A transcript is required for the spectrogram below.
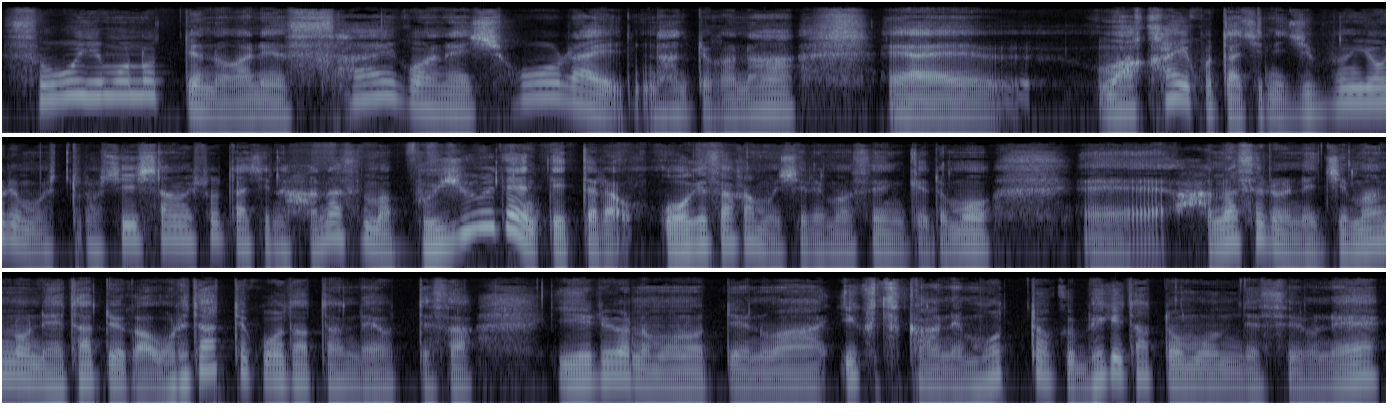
そういうものっていうのがね最後はね将来なんていうかな、えー若い子たちに自分よりも年下の人たちに話す、まあ、武勇伝って言ったら大げさかもしれませんけども、えー、話せるね自慢のネタというか俺だってこうだったんだよってさ言えるようなものっていうのはいくつかね持っておくべきだと思うんですよね。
